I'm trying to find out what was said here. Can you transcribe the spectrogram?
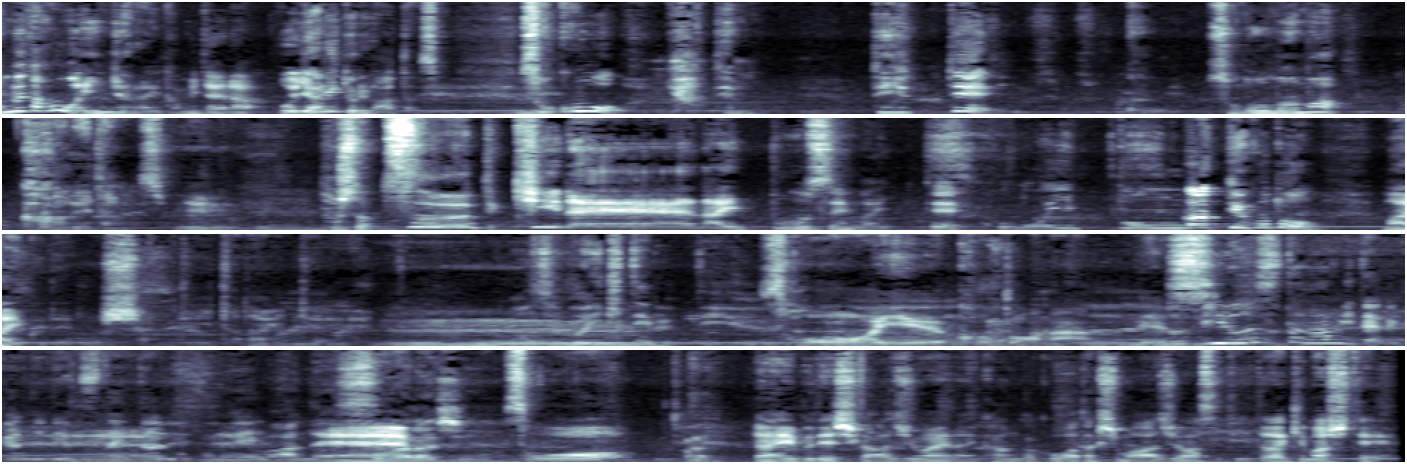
止めた方がいいんじゃないかみたいなこうやり取りがあったんですよ、そこを「いやでも」って言ってこうそのまま掲げたんですよ。うん。そしたらツーって綺麗な一本線がいってこの一本がっていうことをマイクでおっしゃっていただいて。文文字も生きてるっていう。そういうことなんですよ。見ましたみたいな感じで伝えたんですね。これは素ね晴らしい。そう。ライブでしか味わえない感覚を私も味わわせていただきまして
